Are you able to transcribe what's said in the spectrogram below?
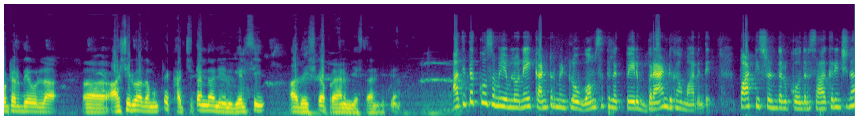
ఓటర్ దేవుళ్ళ ఆశీర్వాదం ఉంటే ఖచ్చితంగా నేను గెలిచి ఆ దిశగా ప్రయాణం చేస్తానని చెప్పాను అతి తక్కువ సమయంలోనే కంటోన్మెంట్లో వంశతిలక్ పేరు బ్రాండ్గా మారింది. పార్టీ శ్రేణులు కొందరు సహకరించినా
